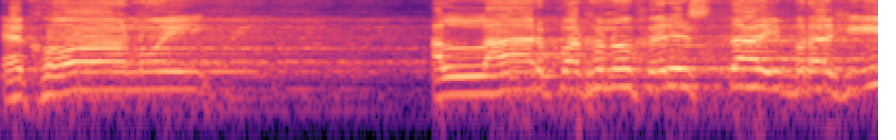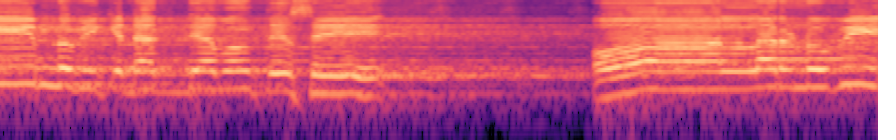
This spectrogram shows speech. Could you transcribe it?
এখন ওই আল্লাহর পাঠানো ফেরেশতা ইব্রাহিম নবীকে ডাক দেয়া বলতেছে, ও আল্লাহর নবী,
